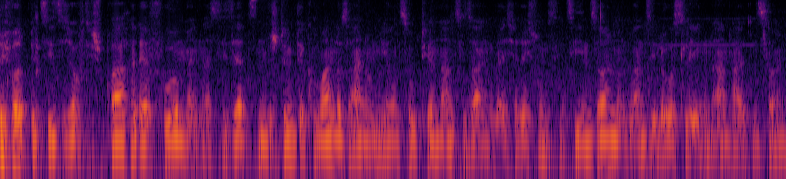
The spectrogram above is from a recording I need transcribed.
Sprichwort bezieht sich auf die Sprache der Fuhrmänner. Sie setzen bestimmte Kommandos ein, um ihren Zugtieren anzusagen, in welche Richtung sie ziehen sollen und wann sie loslegen und anhalten sollen.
